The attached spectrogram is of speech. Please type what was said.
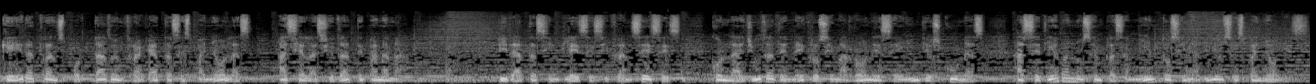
que era transportado en fragatas españolas hacia la ciudad de Panamá. Piratas ingleses y franceses, con la ayuda de negros y marrones e indios cunas, asediaban los emplazamientos y navíos españoles.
